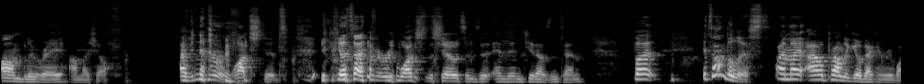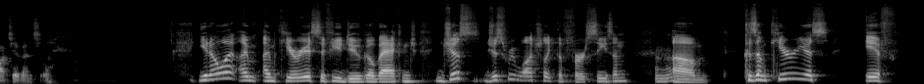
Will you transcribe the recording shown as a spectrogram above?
on blu-ray on my shelf. I've never watched it because i haven't rewatched the show since it ended in 2010 but it's on the list. I might i'll probably go back and rewatch it eventually. You know what? I'm I'm curious if you do go back and j- just just rewatch like the first season, Mhm. um, because I'm curious if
